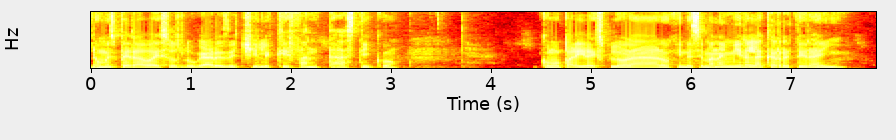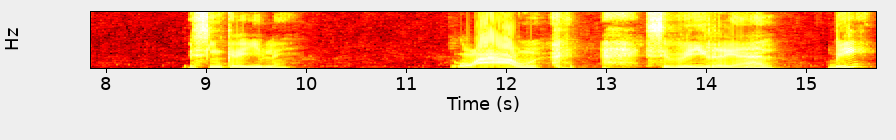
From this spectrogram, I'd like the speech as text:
No me esperaba esos lugares de Chile. ¡Qué fantástico! Como para ir a explorar un fin de semana. Y mira la carretera ahí. Es increíble. ¡Wow! Se ve irreal. ¿Vi?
